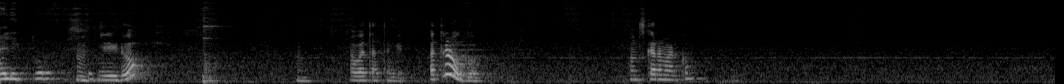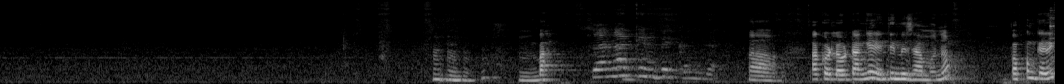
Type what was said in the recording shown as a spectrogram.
ಅಲ್ಲಿ ಪೂರು ಹ್ಞೂ ಇಡು. ಹ್ಞೂ ಅವ ತಾತಂಗೆ ಹತ್ರ ಹೋಗು. ನಮಸ್ಕಾರ ಮಾಡ್ಕೊ. ಬಾ. ಹಾಂ ಹಾಕೊಡ್ಲ ಒಟ್ಟು ಹಂಗೆ ನೀನು ತಿಂದು ಜಾಮೂನು. ಪಪ್ಪನ ಕರಿ.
